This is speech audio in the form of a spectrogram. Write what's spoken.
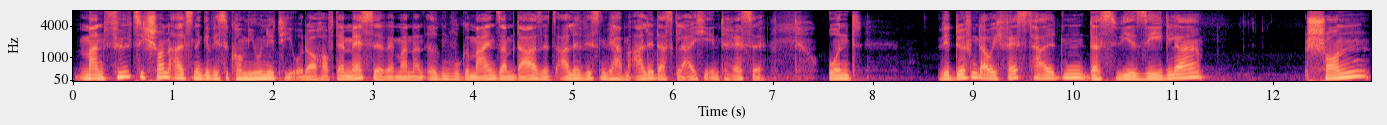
man fühlt sich schon als eine gewisse Community oder auch auf der Messe, wenn man dann irgendwo gemeinsam da sitzt. Alle wissen, wir haben alle das gleiche Interesse. Und wir dürfen, glaube ich, festhalten, dass wir Segler schon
